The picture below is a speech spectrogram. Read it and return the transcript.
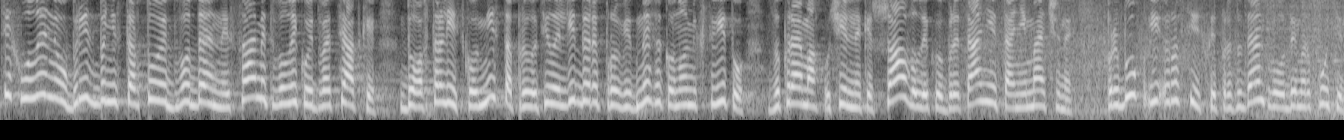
Ці хвилини у Брізбені стартує дводенний саміт Великої двадцятки. До австралійського міста прилетіли лідери провідних економік світу, зокрема очільники США, Великої Британії та Німеччини. Прибув і російський президент Володимир Путін.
